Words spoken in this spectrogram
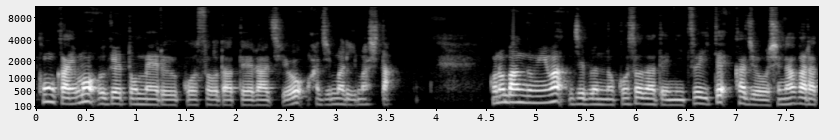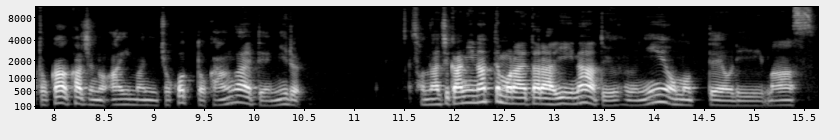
今回も受け止める子育てラジオ始まりました。この番組は自分の子育てについて家事をしながらとか家事の合間にちょこっと考えてみる。そんな時間になってもらえたらいいなというふうに思っております。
